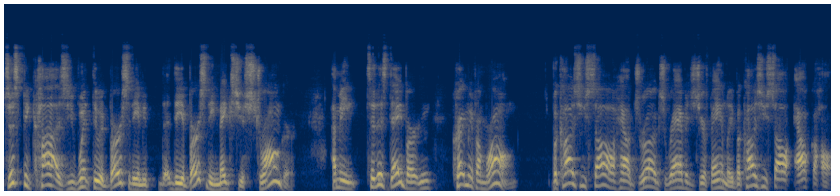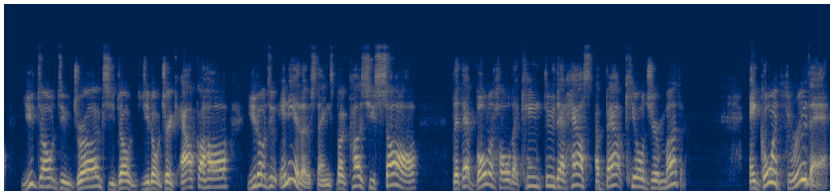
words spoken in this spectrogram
just because you went through adversity, I mean, the, the adversity makes you stronger. I mean, to this day, Burton, correct me if I'm wrong, because you saw how drugs ravaged your family, because you saw alcohol, you don't do drugs, you don't you don't drink alcohol, you don't do any of those things because you saw that that bullet hole that came through that house about killed your mother. And going through that,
